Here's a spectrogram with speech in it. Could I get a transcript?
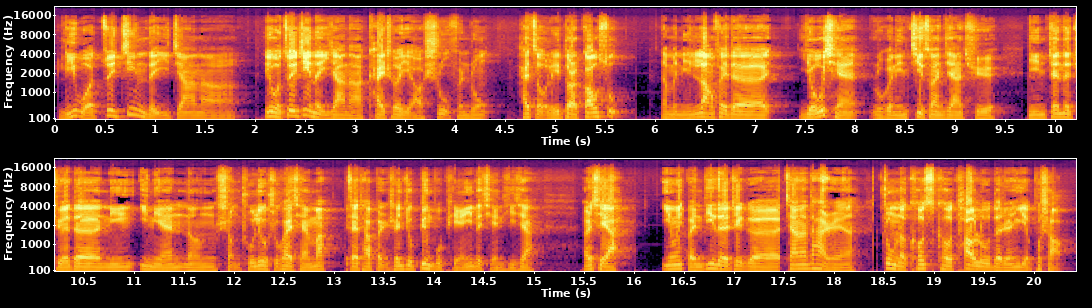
离我最近的一家呢，离我最近的一家呢，开车也要十五分钟，还走了一段高速。那么您浪费的油钱，如果您计算下去，您真的觉得您一年能省出六十块钱吗？在它本身就并不便宜的前提下。而且啊，因为本地的这个加拿大人啊，中了 Costco 套路的人也不少，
